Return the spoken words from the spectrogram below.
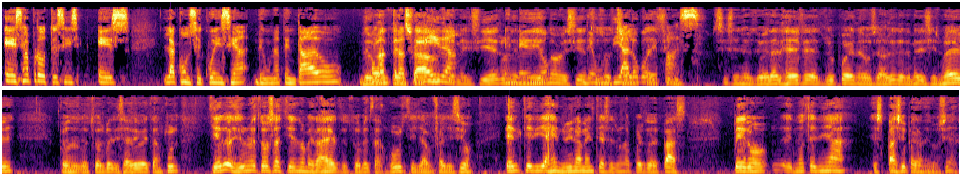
esa prótesis es la consecuencia de un atentado De un contra atentado su vida que me hicieron en en, medio 1985. de un diálogo de paz. Sí, señor, yo era el jefe del grupo de negociadores del M19 con el doctor Belisario Betancourt. Quiero decir una cosa aquí en homenaje al doctor Betancourt, que ya falleció. Él quería genuinamente hacer un acuerdo de paz, pero eh, no tenía espacio para negociar.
